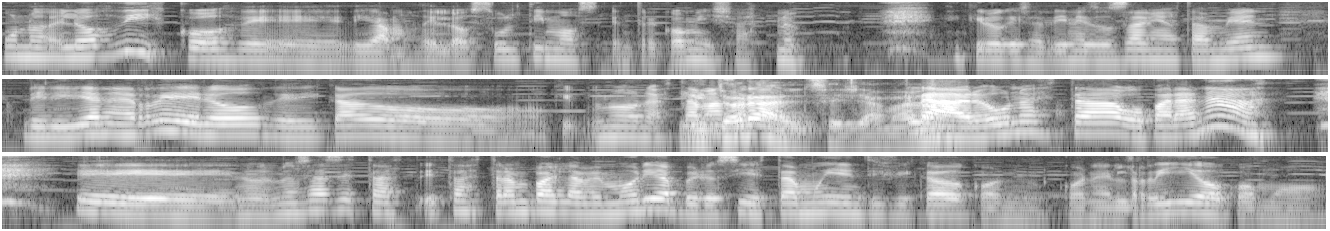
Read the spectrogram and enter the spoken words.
uno de los discos de, digamos, de los últimos, entre comillas, ¿no? Creo que ya tiene sus años también, de Liliana Herrero, dedicado, que uno está más- Litoral se llama, ¿no? Claro, uno está, o Paraná, eh, no- nos hace estas, estas trampas la memoria, pero sí está muy identificado con, con el río como,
